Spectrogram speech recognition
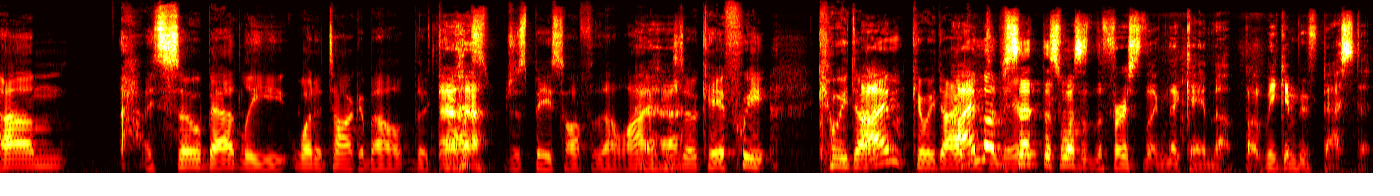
Um, I so badly want to talk about the cast just based off of that line. Is it okay if we can we dive? I'm can we dive? I'm upset there? this wasn't the first thing that came up, but we can move past it.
